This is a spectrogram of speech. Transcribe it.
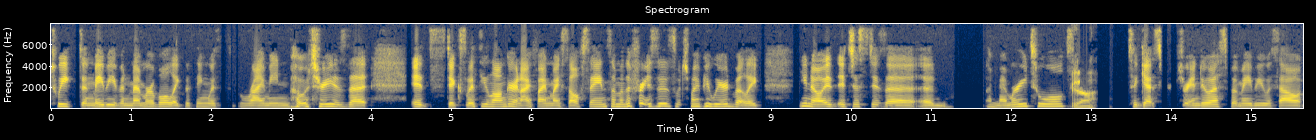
tweaked and maybe even memorable. Like the thing with rhyming poetry is that it sticks with you longer. And I find myself saying some of the phrases, which might be weird, but like, you know, it, it just is a, a, a memory tool to, yeah. to get scripture into us, but maybe without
